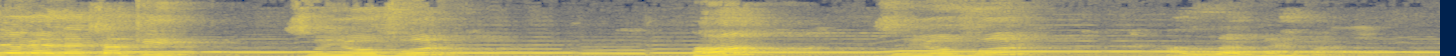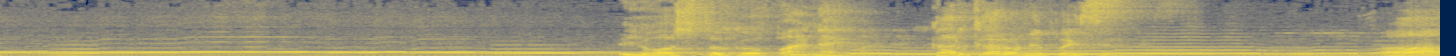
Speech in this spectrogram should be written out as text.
জায়গায় লেখা কি? সুয়ুফুর হ্যাঁ? সুয়ুফুর আল্লাহর মেহমান। এই হস্ত কেউ পায় নাই? কার কারণে পাইছেন? হ্যাঁ?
